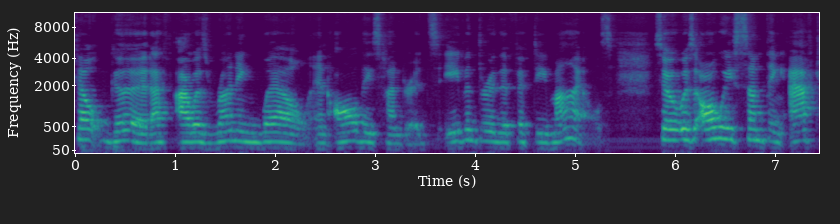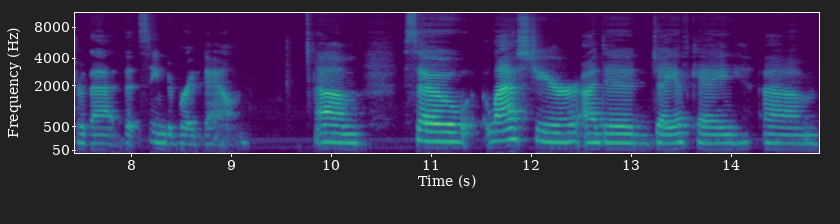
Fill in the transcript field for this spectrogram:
felt good. I, I was running well in all these hundreds, even through the 50 miles. So it was always something after that that seemed to break down. Um, so last year I did JFK um,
